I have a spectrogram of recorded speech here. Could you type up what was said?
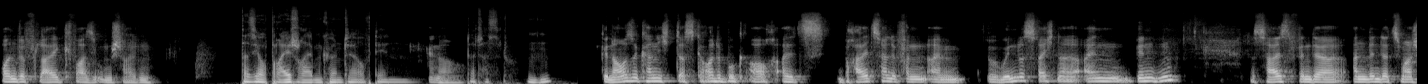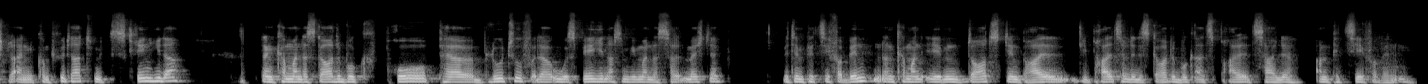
on the fly quasi umschalten. Dass ich auch Braille schreiben könnte auf den, genau. der Tastatur. Mhm. Genauso kann ich das Guidebook auch als Braillezeile von einem Windows-Rechner einbinden. Das heißt, wenn der Anwender zum Beispiel einen Computer hat mit Screenreader, dann kann man das Guardebook Pro per Bluetooth oder USB, je nachdem, wie man das halt möchte, mit dem PC verbinden. Dann kann man eben dort den Brall, die Prallzeile des Guardebook als Prallzeile am PC verwenden.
